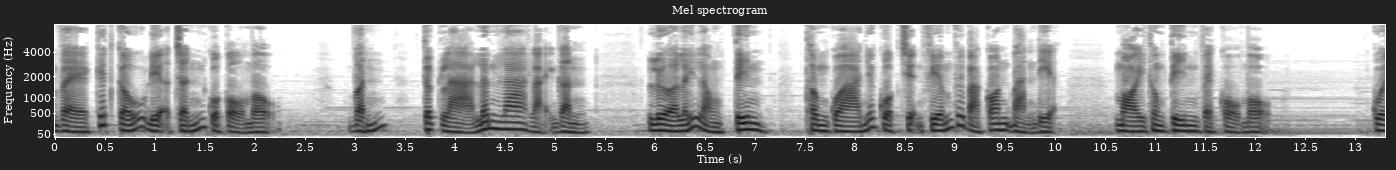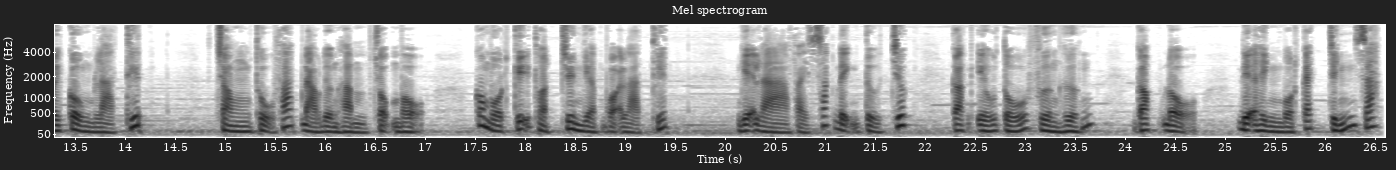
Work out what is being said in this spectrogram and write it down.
về kết cấu địa chấn của cổ mộ. Vấn tức là lân la lại gần, lừa lấy lòng tin thông qua những cuộc chuyện phiếm với bà con bản địa, mọi thông tin về cổ mộ. Cuối cùng là thiết trong thủ pháp đào đường hầm trộm mộ, có một kỹ thuật chuyên nghiệp gọi là thiết, nghĩa là phải xác định từ trước các yếu tố phương hướng, góc độ, địa hình một cách chính xác,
